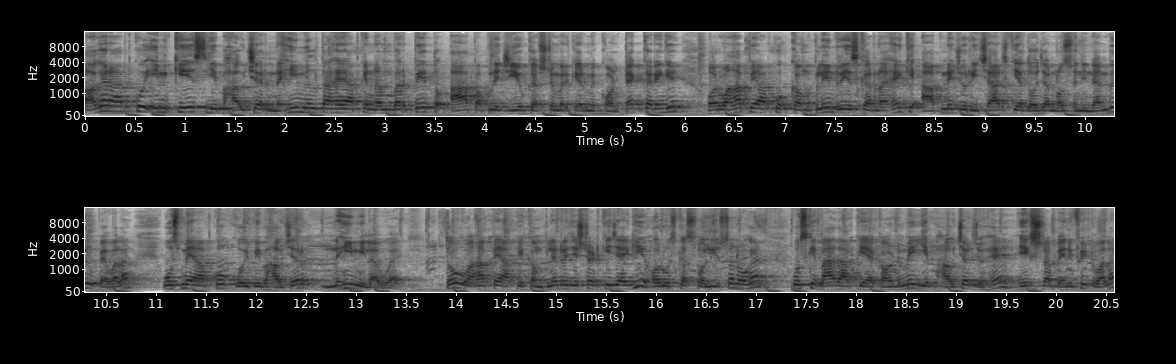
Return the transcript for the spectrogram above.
अगर आपको इन केस ये भाउचर नहीं मिलता है आपके नंबर पे तो आप अपने जियो कस्टमर केयर में कॉन्टैक्ट करेंगे और वहाँ पे आपको कंप्लेन रेज करना है कि आपने जो रिचार्ज किया दो हज़ार नौ सौ निन्यानवे रुपये वाला, उसमें आपको कोई भी भाउचर नहीं मिला हुआ है। तो वहाँ पे आपकी कंप्लेन रजिस्टर्ड की जाएगी और उसका सॉल्यूशन होगा। उसके बाद आपके अकाउंट में ये भाउचर जो है एक्स्ट्रा बेनिफिट वाला,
